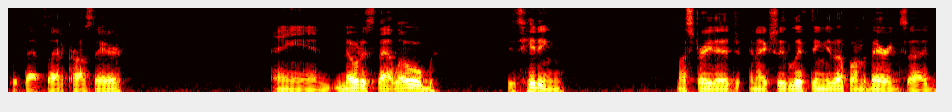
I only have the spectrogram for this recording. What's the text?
Put that flat across there. And notice that lobe is hitting my straight edge and actually lifting it up on the bearing side.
